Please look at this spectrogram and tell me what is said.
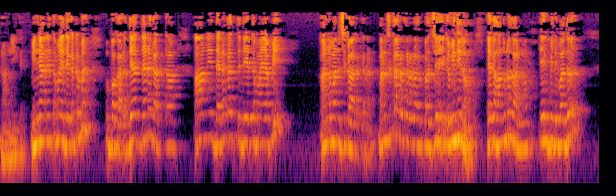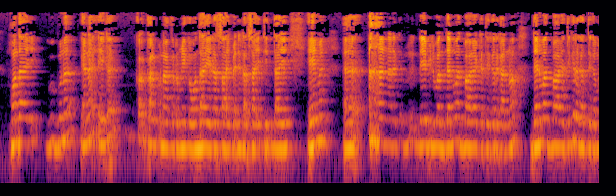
විඤ්ඥාන විඤ්ඥානය තමයි දෙකටම උපකාර. දෙයක් දැනගත්තා. ආනේ දැනගත්ත දේ තමයි අපි අන්න මනසිකාර කරන්න. මනසිකාර කරග පස්සේ එක විඳිනවා. ඒක හඳුන ගන්න ඒ පිළිබඳ හොඳයි ගුණ ගැන ඒක කල්පනා කර මේක හොඳයි රසයි පැණි රසයි තිත්තයි ඒම දේ පිළිබඳ දැනුවත් භාවයක් ඇති කරගන්නවා. දැනුවත් භාව ඇති කර ගත්තකම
